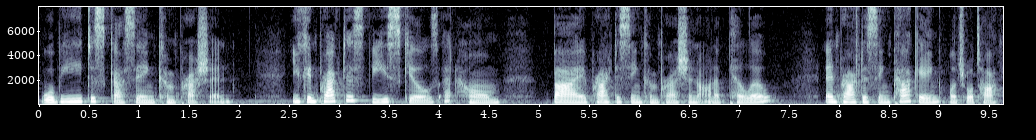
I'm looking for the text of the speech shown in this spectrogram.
we'll be discussing compression. You can practice these skills at home by practicing compression on a pillow and practicing packing, which we'll talk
